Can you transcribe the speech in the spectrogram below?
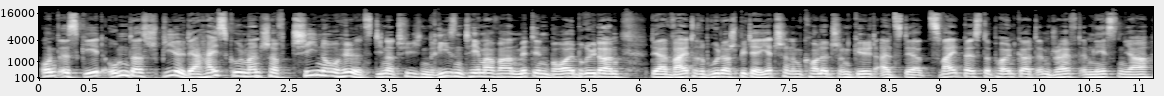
Und es geht um das Spiel der Highschool-Mannschaft Chino Hills, die natürlich ein Riesenthema waren mit den Ball-Brüdern. Der weitere Bruder spielt ja jetzt schon im College College und gilt als der zweitbeste Point Guard im Draft im nächsten Jahr.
